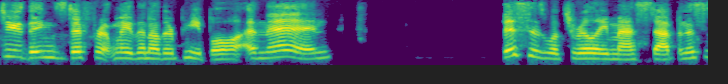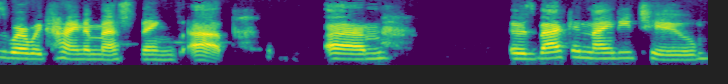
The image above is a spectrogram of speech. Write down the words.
do things differently than other people. And then this is what's really messed up and this is where we kind of mess things up. Um it was back in 92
